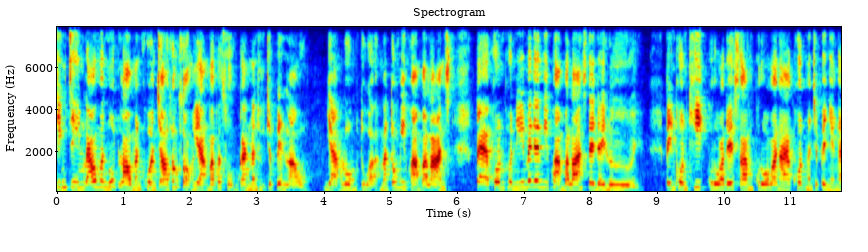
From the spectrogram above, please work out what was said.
จริง ๆ แล้วมนุษย์เรามันควรจะเอาทั้งสองอย่างมาผสมกันมันถึงจะเป็นเราอย่างลงตัว มันต้องมีความบาลานซ์แต่คนคนนี้ไม่ได้มีความบาลานซ์ใดๆเลย เป็นคนขี้กลัวได้ซ้ำกลัวว่าอนาคตมันจะเป็นยังไง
